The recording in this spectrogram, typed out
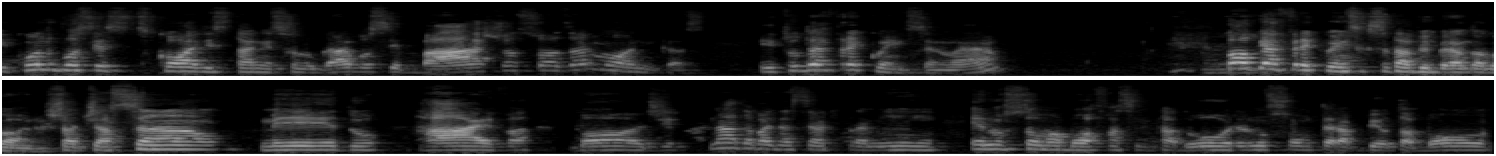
E quando você escolhe estar nesse lugar, você baixa as suas harmônicas. E tudo é frequência, não é? Qual que é a frequência que você está vibrando agora? Chateação, medo, raiva, bode, nada vai dar certo para mim, eu não sou uma boa facilitadora, eu não sou um terapeuta bom,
